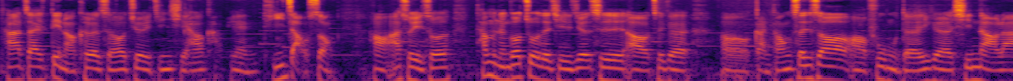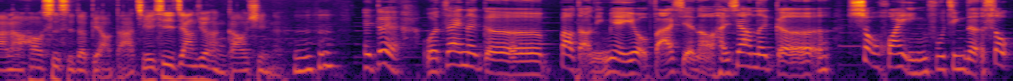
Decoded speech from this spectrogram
他在电脑课的时候就已经写好卡片，提早送。好啊，所以说他们能够做的其实就是哦这个哦感同身受哦父母的一个辛劳啦，然后适时的表达，其实这样就很高兴了。嗯哼。哎，对，我在那个报道里面也有发现哦，很像那个受欢迎父亲的受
